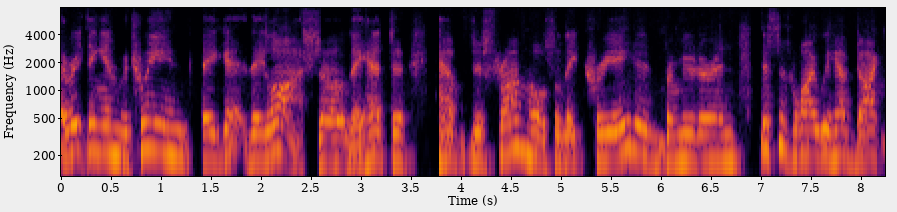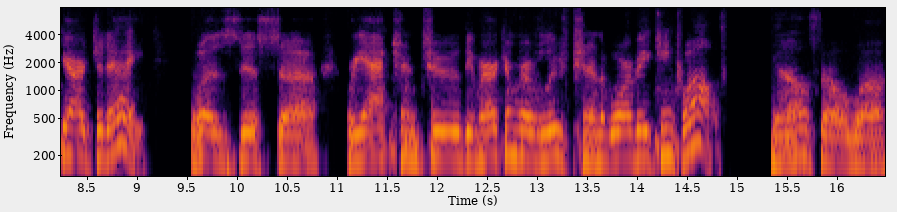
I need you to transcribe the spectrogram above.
everything in between they get they lost. So they had to have this stronghold. So they created Bermuda, and this is why we have Dockyard today. Was this uh, reaction to the American Revolution and the War of 1812? You know, so uh,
